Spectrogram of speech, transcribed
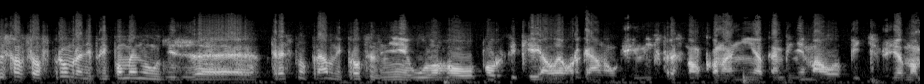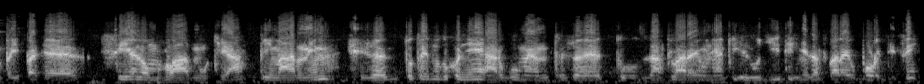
By som chcel v prvom rade pripomenúť, že trestnoprávny proces nie je úlohou politiky, ale orgánov činných v trestnom konaní a ten by nemal byť v žiadnom prípade cieľom vládnutia primárnym. Čiže toto jednoducho nie je argument, že tu zatvárajú nejakých ľudí, tých nezatvárajú politici.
